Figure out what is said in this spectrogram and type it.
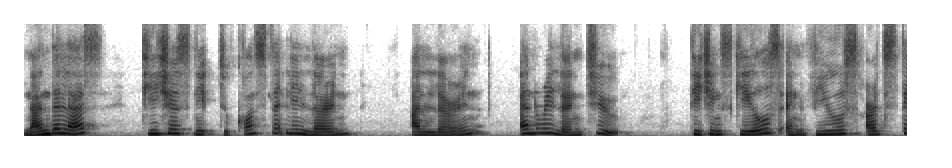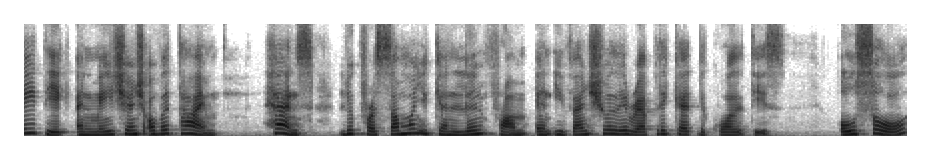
Nonetheless, teachers need to constantly learn, unlearn, and relearn too. Teaching skills and views are static and may change over time. Hence, look for someone you can learn from and eventually replicate the qualities. Also,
